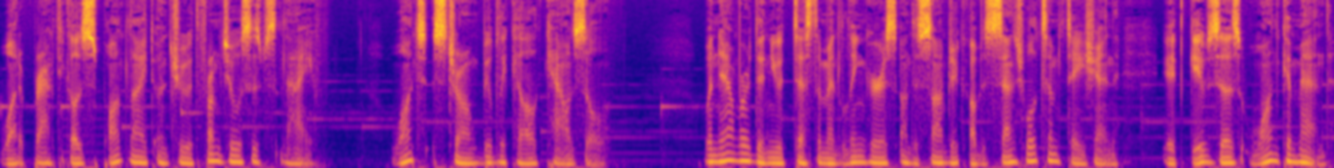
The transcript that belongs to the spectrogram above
What a practical spotlight on truth from Joseph's life. What strong biblical counsel. Whenever the New Testament lingers on the subject of sensual temptation, it gives us one command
